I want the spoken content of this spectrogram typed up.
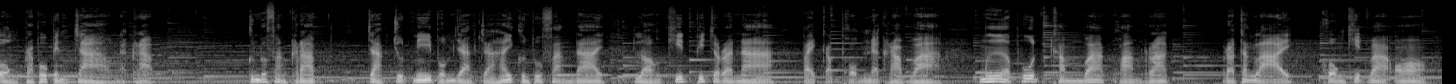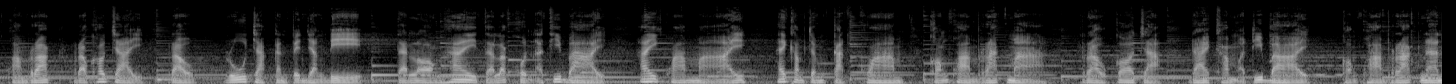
องค์พระผู้เป็นเจ้านะครับ คุณผู้ฟังครับ จากจุดนี้ผมอยากจะให้คุณผู้ฟังได้ ลองคิดพิจารณาไปกับผมนะครับว่า เมื่อพูดคำว่าความรัก เราทั้งหลาย คงคิดว่าอ้อความรักเราเข้าใจ เรารู้จักกันเป็นอย่างดี แต่ลองให้แต่ละคนอธิบาย ให้ความหมาย ให้คำจำกัดความของความรักมา เราก็จะได้คำอธิบายของความรักนั้น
